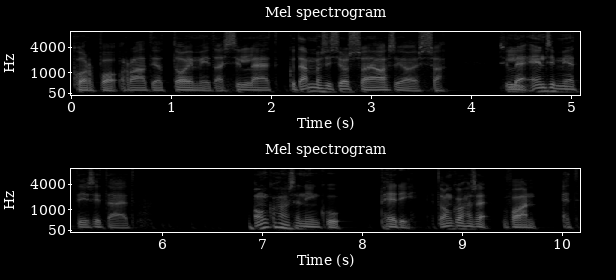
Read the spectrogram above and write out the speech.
korporaatiot toimii. Tai silleen, että kun tämmöisissä jossain asioissa, silleen Mm. ensin miettii sitä, että onkohan se niinku pedi, että onkohan se vaan, että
